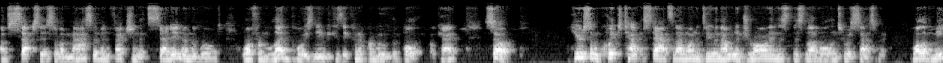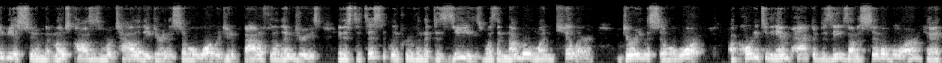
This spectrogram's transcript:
of sepsis, of a massive infection that set in on the wound, or from lead poisoning because they couldn't remove the bullet, okay? So here's some quick stats that I want to do, and I'm going to draw in this, this level into assessment. While it may be assumed that most causes of mortality during the Civil War were due to battlefield injuries, it is statistically proven that disease was the number one killer during the Civil War. According to the impact of disease on the Civil War, okay,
